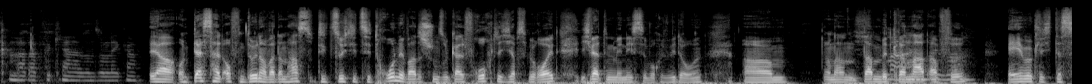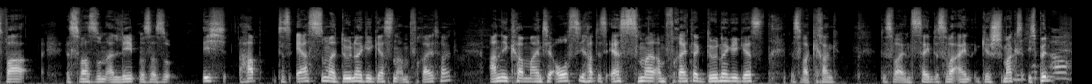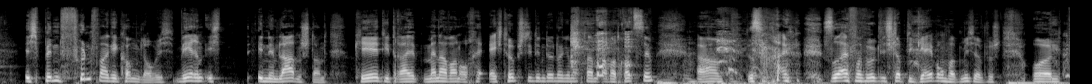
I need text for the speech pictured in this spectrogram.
Granatapfelkerne sind so lecker. Ja, und das halt auf dem Döner, weil dann hast du, die, durch die Zitrone war das schon so geil fruchtig, ich hab's bereut. Ich werde den mir nächste Woche wiederholen. Ähm, und dann, dann mit Granatapfel. Ey, wirklich, das war, es war so ein Erlebnis. Also, ich habe das erste Mal Döner gegessen am Freitag. Annika meinte auch, sie hat das erste Mal am Freitag Döner gegessen. Das war krank. Das war insane. Das war ein Geschmacks. Ich Ich bin, auch- ich bin fünfmal gekommen, glaube ich, während ich in dem Laden stand. Okay, die drei Männer waren auch echt hübsch, die den Döner gemacht haben, aber trotzdem. ähm, das war ein, so einfach wirklich, ich glaube, die Gelbung hat mich erwischt. Und,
